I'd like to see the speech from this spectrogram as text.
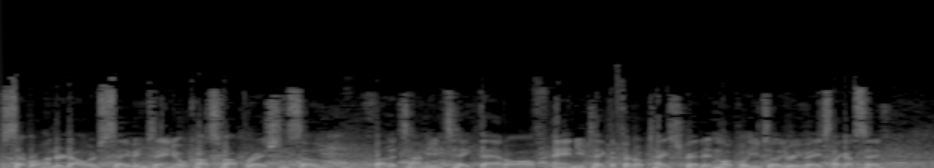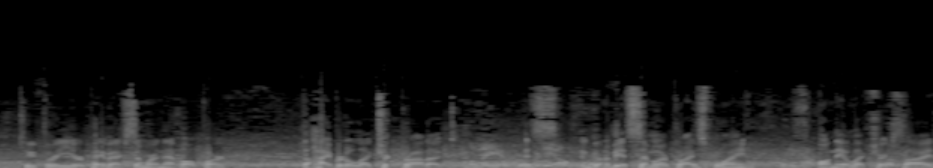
several hundred dollars savings annual cost of operation. So by the time you take that off and you take the federal tax credit and local utility rebates, like I said, two, three year payback, somewhere in that ballpark. The hybrid electric product is going to be a similar price point on the electric side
